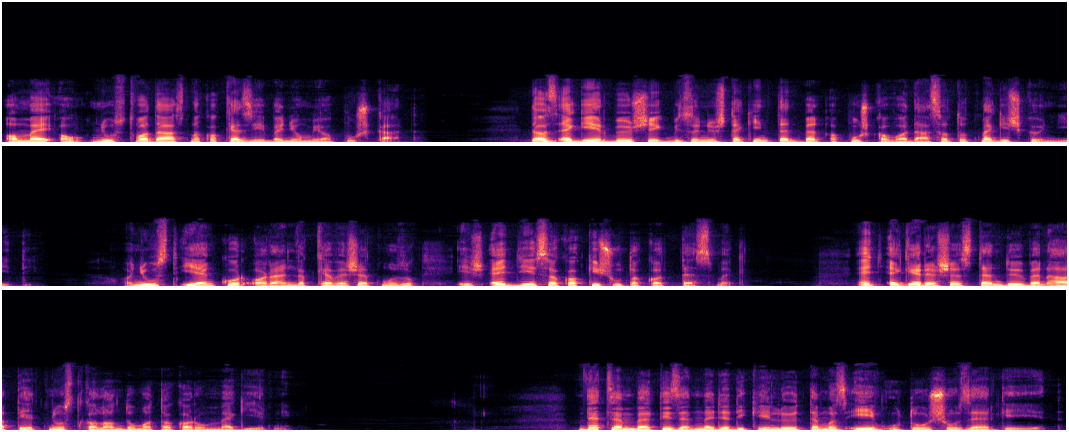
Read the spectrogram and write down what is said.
amely a nyusztvadásznak a kezébe nyomja a puskát. De az egérbőség bizonyos tekintetben a puskavadászatot meg is könnyíti. A nyuszt ilyenkor aránylag keveset mozog, és egy éjszaka kis utakat tesz meg. Egy egeres esztendőben átélt nyuszt kalandomat akarom megírni. December 14-én lőttem az év utolsó zergéjét.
